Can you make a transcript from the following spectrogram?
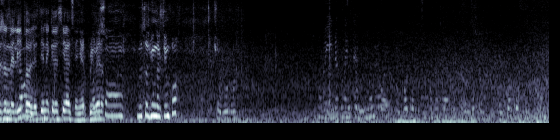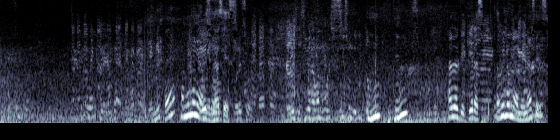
es un delito, les tiene que decir al señor Por primero. eso, ¿no estás viendo el tiempo? Che burro. Oye, no cuentas. ¿Eh? A mí no me amenaces. por eso, por eso, sigue grabando, por eso sí es un delito. Haz lo que quieras. A mí no me amenaces.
